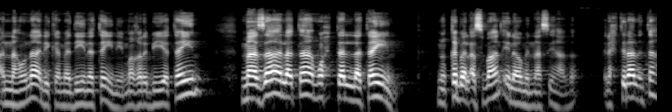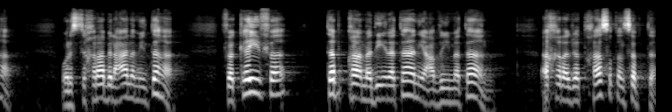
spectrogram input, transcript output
أن هنالك مدينتين مغربيتين ما زالتا محتلتين. من قبل أسبان إلى يوم الناس هذا. الاحتلال انتهى والاستخراب العالمي انتهى. فكيف تبقى مدينتان عظيمتان؟ أخرجت خاصة سبتة.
